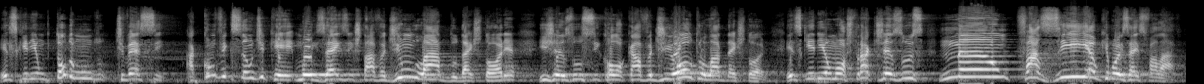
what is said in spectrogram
Eles queriam que todo mundo tivesse a convicção de que Moisés estava de um lado da história e Jesus se colocava de outro lado da história. Eles queriam mostrar que Jesus não fazia o que Moisés falava.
